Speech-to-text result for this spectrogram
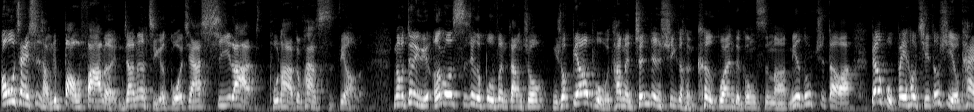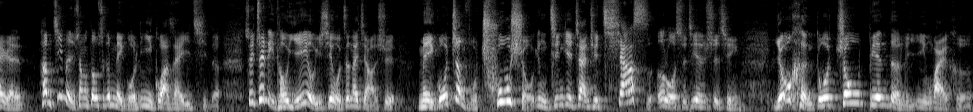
欧债市场就爆发了。你知道那几个国家，希腊、葡萄牙都快要死掉了。那么对于俄罗斯这个部分当中，你说标普他们真正是一个很客观的公司吗？没有都知道啊，标普背后其实都是犹太人，他们基本上都是跟美国利益挂在一起的。所以这里头也有一些我正在讲的是，美国政府出手用经济战去掐死俄罗斯这件事情，有很多周边的里应外合。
